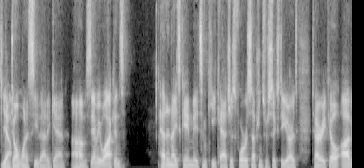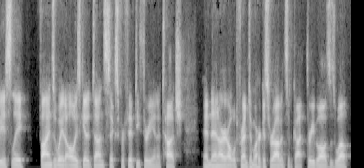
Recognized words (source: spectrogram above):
Yeah. I don't want to see that again. Um, Sammy Watkins had a nice game, made some key catches, four receptions for 60 yards. Tyreek Hill obviously finds a way to always get it done, six for 53 and a touch. And then our old friend Demarcus Robinson caught three balls as well.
